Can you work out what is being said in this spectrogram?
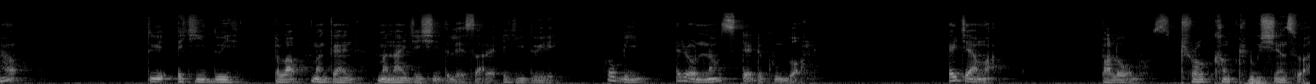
နောက်သူ့ရဲ့အည်သွေးဘယ်လောက်မှန်ကန်မှန်နိုင်ခြေရှိတယ်လဲစတဲ့အည်သွေးတွေဟုတ်ပြီအဲ့တော့ now step တစ်ခုသွားမယ်အဲ့ကြမှာဘာလို့မလဲ draw conclusion ဆိုတာ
